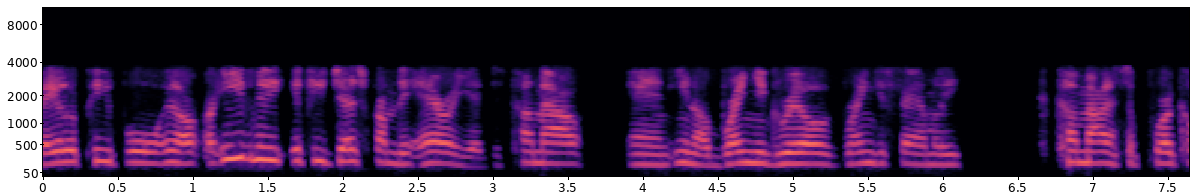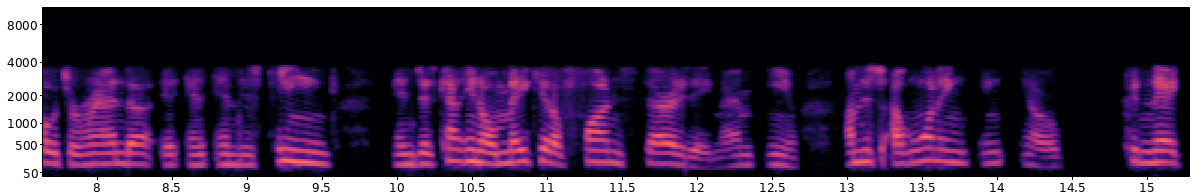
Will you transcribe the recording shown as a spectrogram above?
Baylor people, you know, or even if you're just from the area, just come out and you know, bring your grill, bring your family, come out and support Coach Aranda and, and, and this team, and just kind of you know make it a fun Saturday, man. You know, I'm just I want to you know connect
